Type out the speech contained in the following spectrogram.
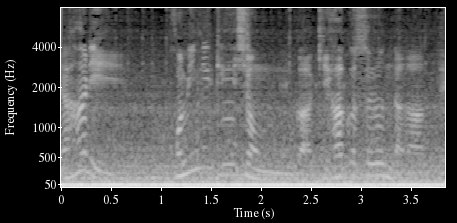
やはりコミュニケーションが希薄するんだなって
